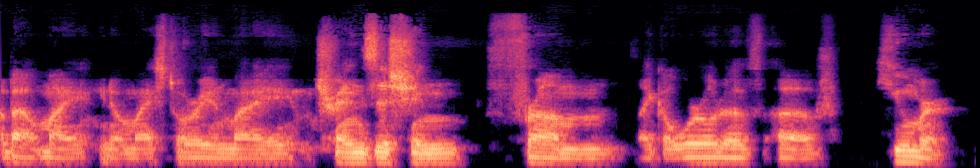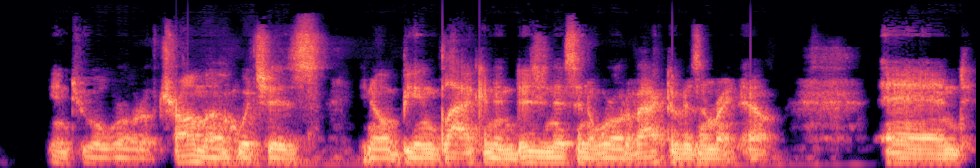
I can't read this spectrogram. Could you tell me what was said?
about my you know my story and my transition from like a world of of humor into a world of trauma, which is you know being black and indigenous in a world of activism right now, and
